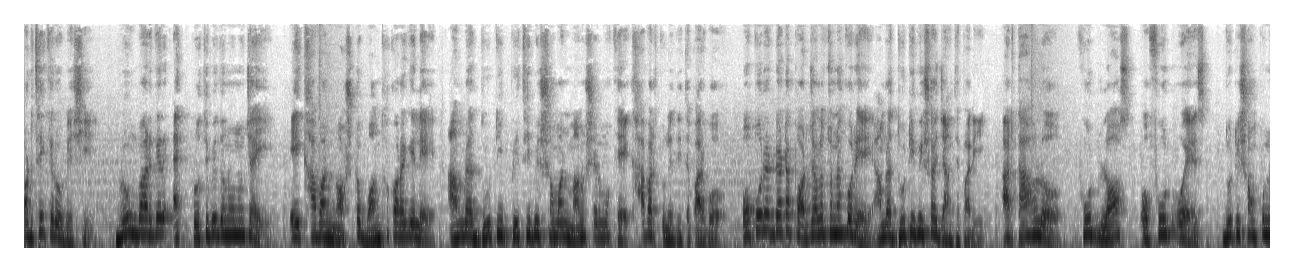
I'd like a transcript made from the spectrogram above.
অর্ধেকেরও বেশি। ব্রুমবার্গের এক প্রতিবেদন অনুযায়ী, এই খাবার নষ্ট বন্ধ করা গেলে আমরা দুটি পৃথিবীর সমান মানুষের মুখে খাবার তুলে দিতে পারব। ওপরের ডাটা পর্যালোচনা করে আমরা দুটি বিষয় জানতে পারি, আর তা হলো ফুড লস ও ফুড ওয়েস্ট, দুটি সম্পূর্ণ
